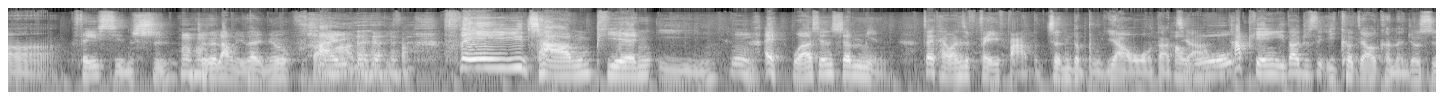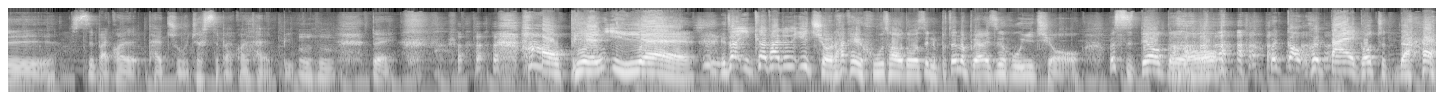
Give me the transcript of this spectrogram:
呃飞行室，就是让你在里面大麻的地方，非常便宜。嗯，哎，我要先声明。在台湾是非法的，真的不要哦，大家。它便宜到就是一克只要可能就是四百块台铢，就四百块台币。嗯哼，对，好便宜耶！你知道一克它就是一球，它可以呼超多次，你不真的不要一次呼一球，会死掉的哦，会告会 die go to die，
